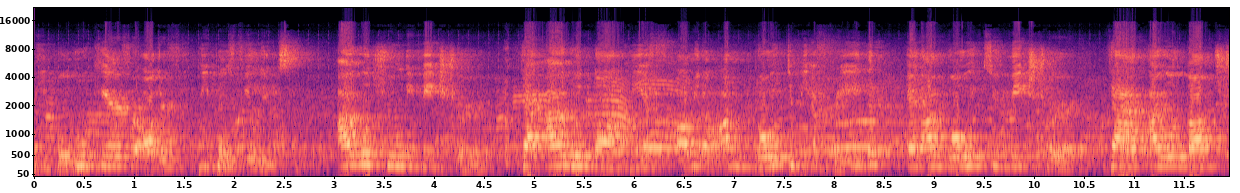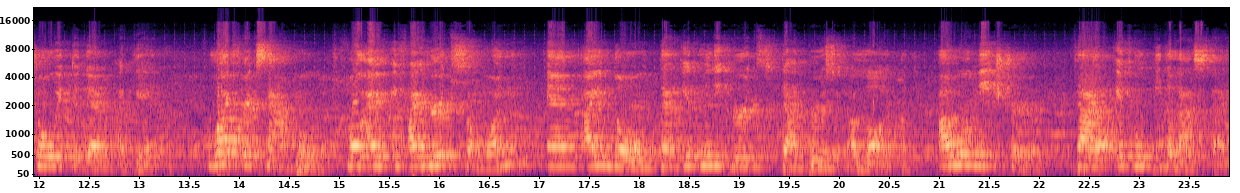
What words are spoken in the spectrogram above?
people, who care for other people's feelings, I will truly make sure that I will not be, um, you know, I'm going to be afraid, and I'm going to make sure that I will not show it to them again. Like for example, well, I, if I hurt someone and I know that it really hurts that person a lot, I will make sure that it will be the last time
